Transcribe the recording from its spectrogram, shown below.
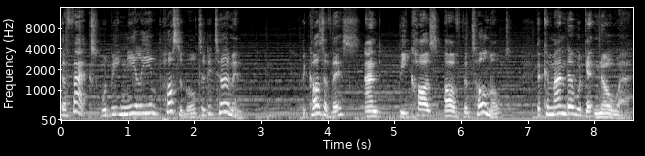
the facts would be nearly impossible to determine. Because of this, and because of the tumult, the commander would get nowhere.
